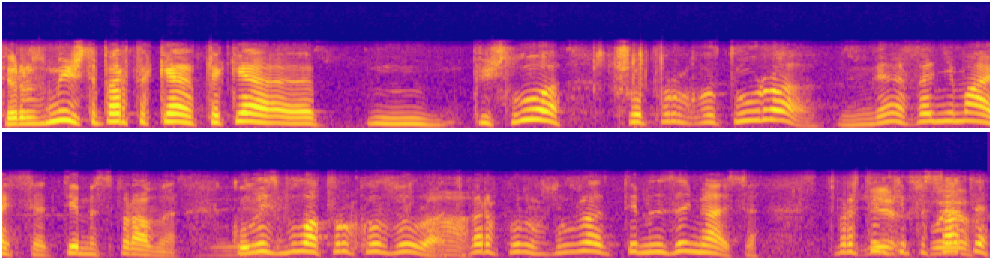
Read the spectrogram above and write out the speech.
Ти розумієш, тепер таке, таке е, пішло, що прокуратура не займається тими справами. Колись була прокуратура, А. тепер прокуратура тим не займається. Тепер тільки писати,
